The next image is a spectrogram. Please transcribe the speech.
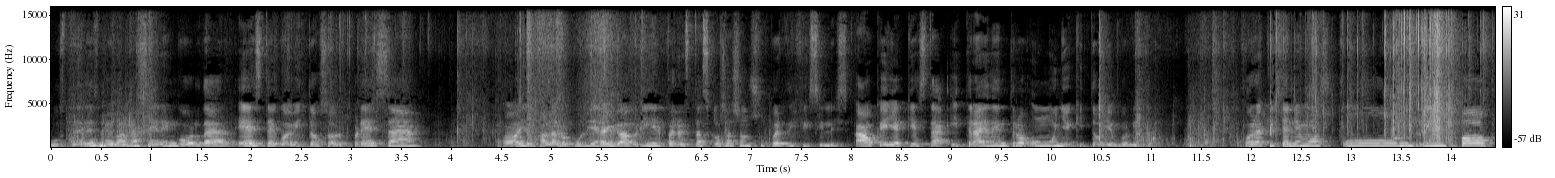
ustedes me van a hacer engordar, este huevito sorpresa, ay, ojalá lo pudiera yo abrir, pero estas cosas son súper difíciles, ah, ok, aquí está, y trae dentro un muñequito bien bonito, por aquí tenemos un ring pop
